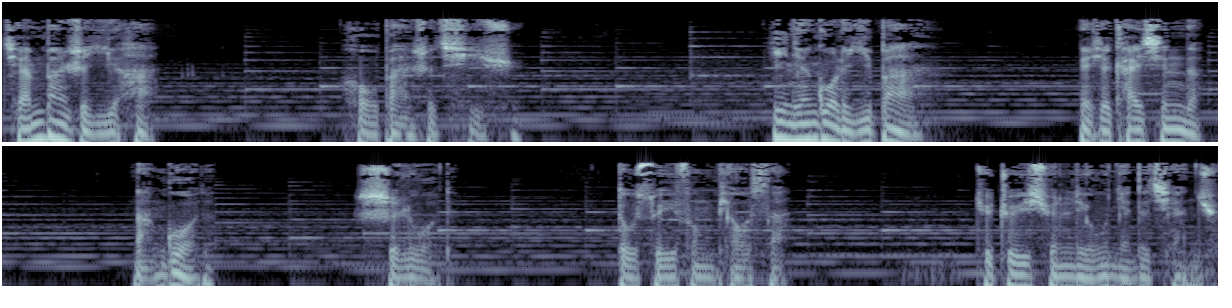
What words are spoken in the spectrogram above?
前半是遗憾，后半是期许。一年过了一半，那些开心的、难过的、失落的，都随风飘散，去追寻流年的缱绻。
